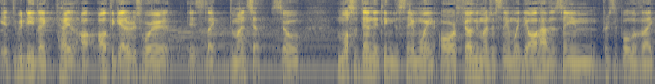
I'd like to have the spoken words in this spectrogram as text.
it really like ties all, together is where it's like the mindset. So most of them they think the same way or fairly much the same way. They all have the same principle of like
